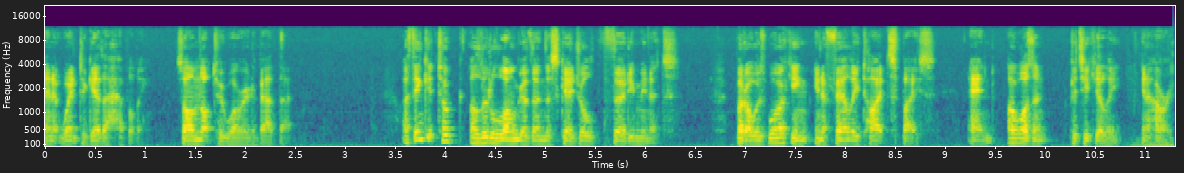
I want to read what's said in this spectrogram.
and it went together happily, so I'm not too worried about that. I think it took a little longer than the scheduled 30 minutes, but I was working in a fairly tight space and I wasn't particularly in a hurry.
